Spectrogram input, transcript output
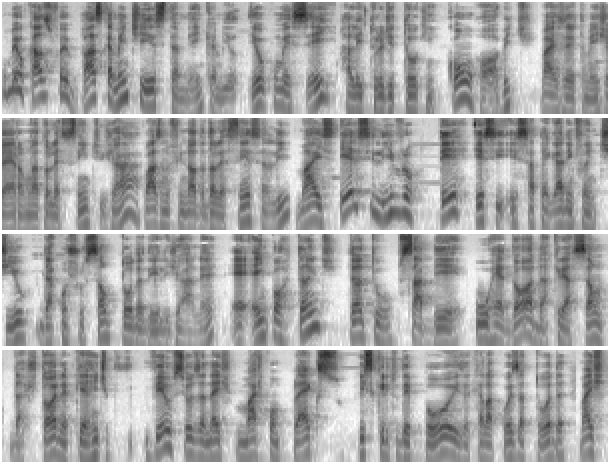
O meu caso foi basicamente esse também, Camila. Eu comecei a leitura de Tolkien com o Hobbit, mas eu também já era um adolescente, já quase no final da adolescência ali. Mas esse livro ter esse, essa pegada infantil da construção toda dele já, né? É, é, importante tanto saber o redor da criação da história, né? porque a gente vê o Senhor dos Anéis mais complexo, escrito depois, aquela coisa toda, mas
